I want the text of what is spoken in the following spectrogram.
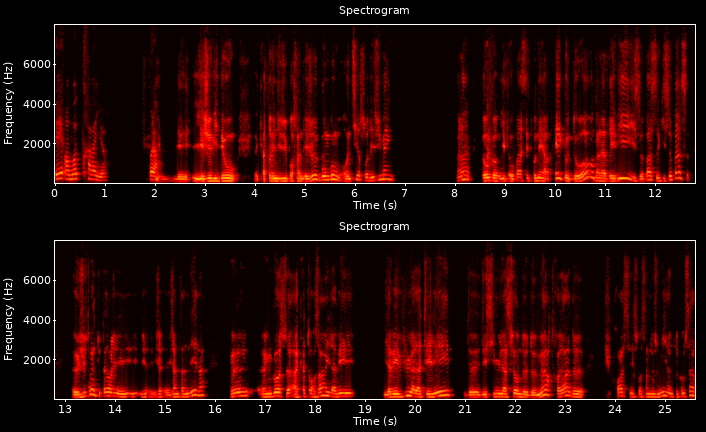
et en mode travailleur. Voilà. Les, jeux vidéo, 98% des jeux, boum boum, on tire sur des humains. Voilà. Donc il ne faut pas s'étonner après que dehors, dans la vraie vie, il se passe ce qui se passe. Euh, justement, tout à l'heure, j'entendais là qu'un gosse à 14 ans, il avait, il avait vu à la télé des simulations de, de meurtre là, de, je crois, c'est 72 000, un truc comme ça.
